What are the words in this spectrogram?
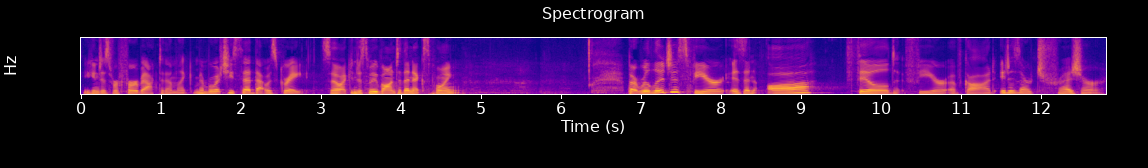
You can just refer back to them, like, remember what she said? That was great. So I can just move on to the next point. But religious fear is an awe filled fear of God, it is our treasure,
